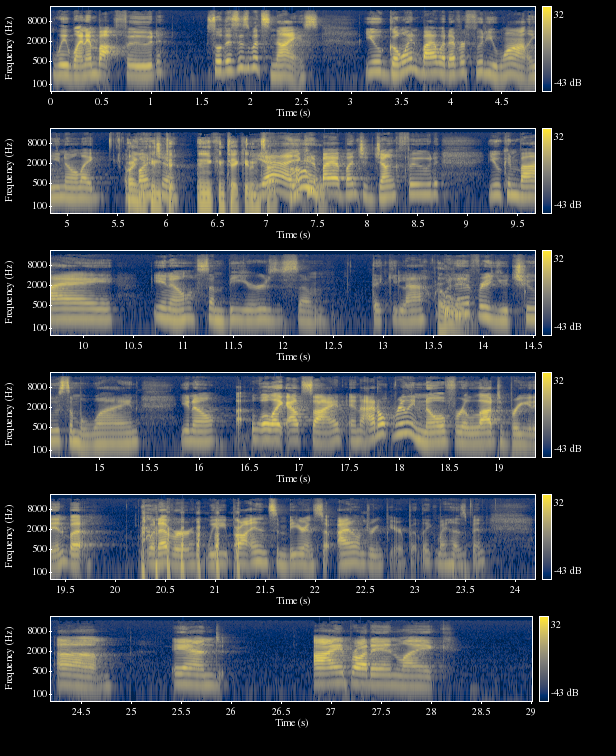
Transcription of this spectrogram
we went and bought food. So this is what's nice. You go and buy whatever food you want, you know, like a Oh, and you bunch can of ta- and you can take it inside. yeah, you Oh. can buy a bunch of junk food. You can buy, you know, some beers, some tequila, Ooh. whatever you choose, some wine, you know. Uh, Well, like outside, and I don't really know if we're allowed to bring it in, but whatever. we brought in some beer and stuff. I don't drink beer, but like my husband. Um, and I brought in like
